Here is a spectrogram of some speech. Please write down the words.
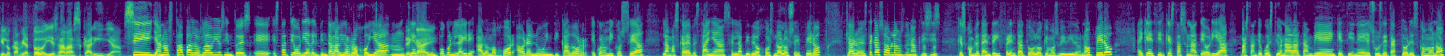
que lo cambia todo y es la mascarilla. Sí, ya nos tapa los labios y entonces eh, esta teoría del pintalabio rojo ya mm, queda ahí un poco en el aire. A lo mejor ahora el nuevo indicador económico sea la máscara de pestañas, el lápiz de ojos, no lo sé. Pero claro, en este caso hablamos de una crisis que es completamente diferente a todo lo que hemos vivido, ¿no? Pero hay que decir que esta es una teoría bastante cuestionada también, que tiene sus detractores, como no,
